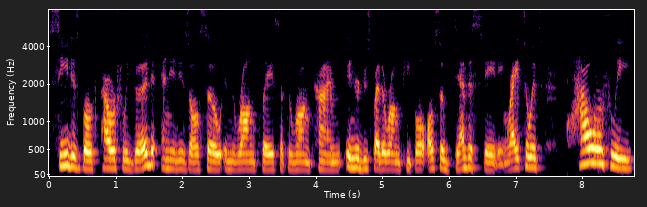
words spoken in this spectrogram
seed is both powerfully good and it is also in the wrong place at the wrong time, introduced by the wrong people, also devastating, right? So it's powerfully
